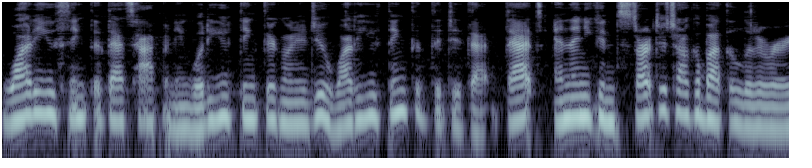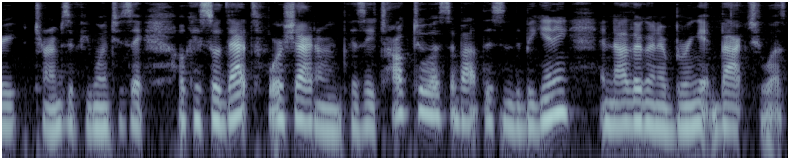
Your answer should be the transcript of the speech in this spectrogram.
why do you think that that's happening? What do you think they're going to do? Why do you think that they did that? That's, and then you can start to talk about the literary terms if you want to say, okay, so that's foreshadowing because they talked to us about this in the beginning and now they're going to bring it back to us.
